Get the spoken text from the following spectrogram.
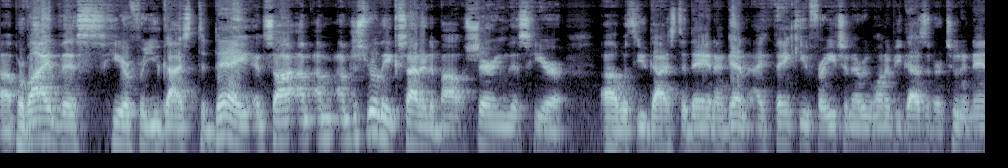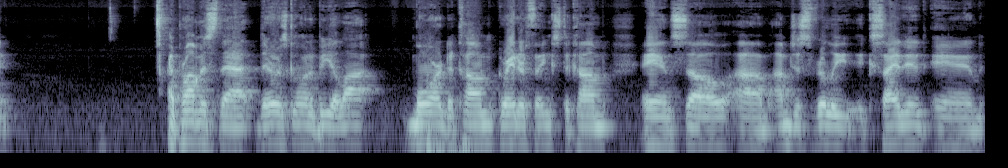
uh, provide this here for you guys today. And so I'm, I'm, I'm just really excited about sharing this here uh, with you guys today. And again, I thank you for each and every one of you guys that are tuning in. I promise that there is going to be a lot more to come, greater things to come. And so um, I'm just really excited and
